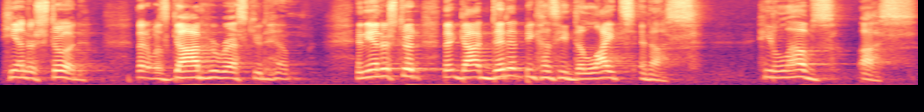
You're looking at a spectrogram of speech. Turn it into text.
He understood that it was God who rescued him. And he understood that God did it because he delights in us. He loves us.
